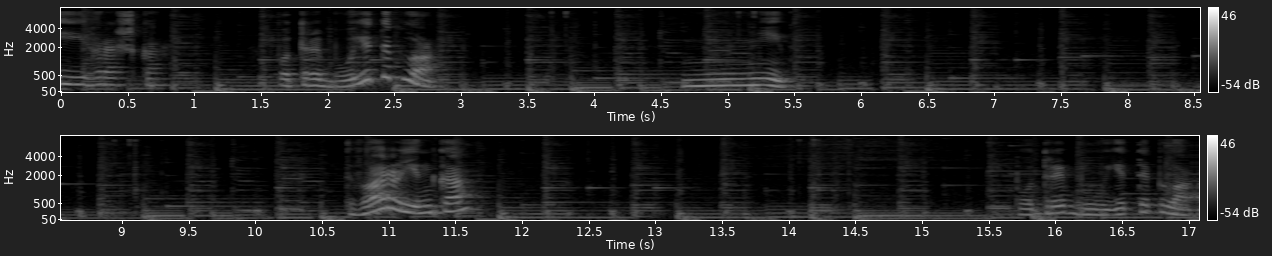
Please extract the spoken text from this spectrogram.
іграшка потребує тепла? Ні. Тваринка потребує тепла.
